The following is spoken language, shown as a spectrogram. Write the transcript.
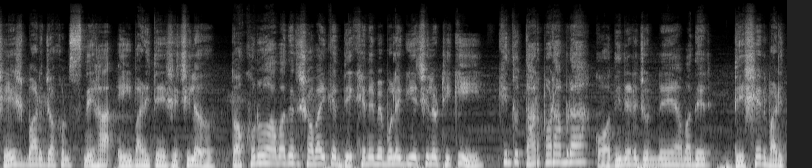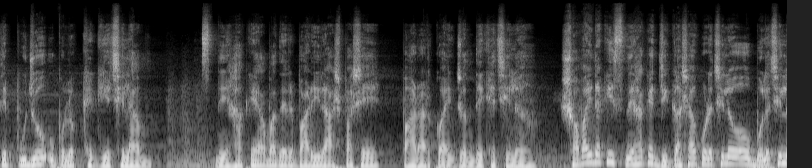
শেষবার যখন স্নেহা এই বাড়িতে এসেছিল, তখনও আমাদের সবাইকে দেখে নেবে বলে গিয়েছিল ঠিকই, কিন্তু তারপর আমরা কদিনের জন্যে আমাদের দেশের বাড়িতে পুজো উপলক্ষে গিয়েছিলাম। স্নেহাকে আমাদের বাড়ির আশপাশে পাড়ার কয়েকজন দেখেছিল। সবাই নাকি স্নেহাকে জিজ্ঞাসাও করেছিল ও বলেছিল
